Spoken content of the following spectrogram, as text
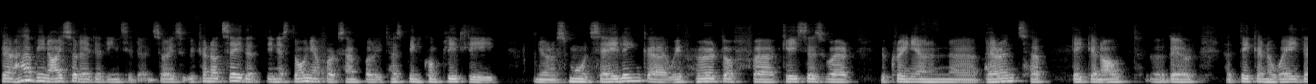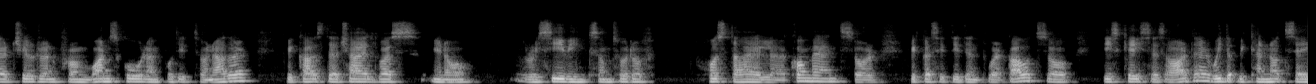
there have been isolated incidents. So we cannot say that in Estonia, for example, it has been completely you know, smooth sailing. Uh, we've heard of uh, cases where Ukrainian uh, parents have taken out uh, their, had taken away their children from one school and put it to another because the child was, you know, receiving some sort of hostile uh, comments or because it didn't work out. So these cases are there. We, we cannot say,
